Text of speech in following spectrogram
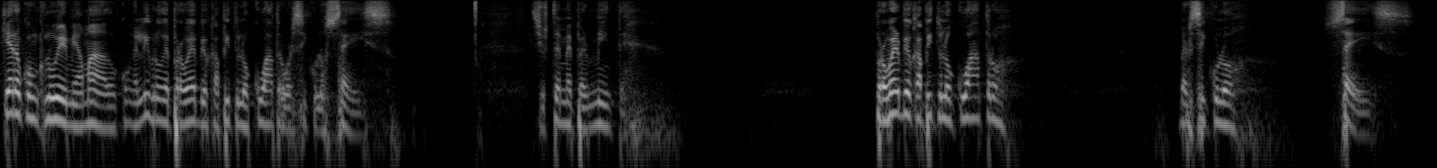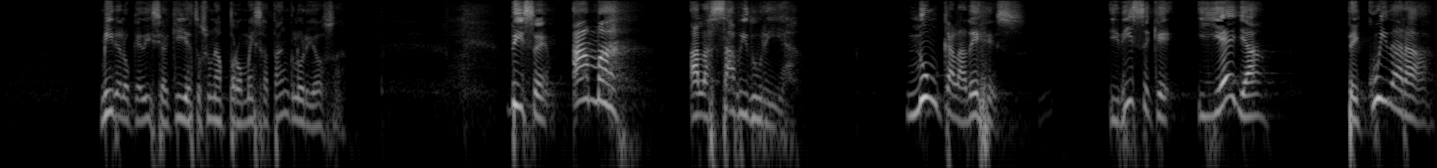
Quiero concluir, mi amado, con el libro de Proverbios capítulo 4, versículo 6. Si usted me permite. Proverbios capítulo 4, versículo 6. Mire lo que dice aquí, esto es una promesa tan gloriosa. Dice, ama a la sabiduría, nunca la dejes. Y dice que, y ella te cuidará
